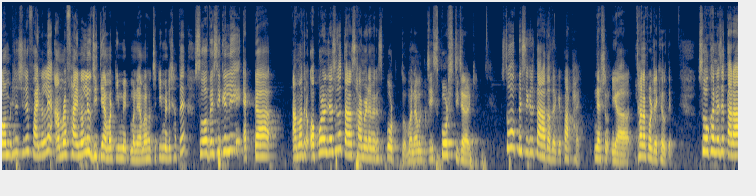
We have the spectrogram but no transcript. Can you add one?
কম্পিটিশন শেষে ফাইনালে আমরা ফাইনালেও জিতি আমার টিমমেট মানে আমার হচ্ছে টিমমেটের সাথে। সো বেসিক্যালি একটা, আমাদের অপোনেন্ট যারা ছিল, তারা স্যার ম্যাডামের কাছে পড়তো মানে আমাদের যে স্পোর্টস টিচার আর কি। সো বেসিক্যালি তারা তাদেরকে পাঠায় ন্যাশনাল ইয়া, থানা পর্যায়ে খেলতে। সো ওখানে যে তারা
